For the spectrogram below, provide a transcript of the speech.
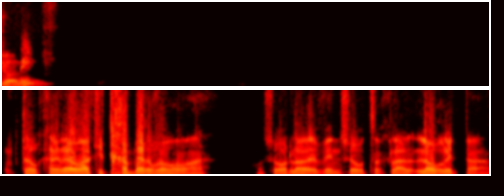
ג'וני? טוב, כנראה הוא רק התחבר והוא... או שהוא עוד לא הבין שהוא צריך לה... להוריד את ה...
